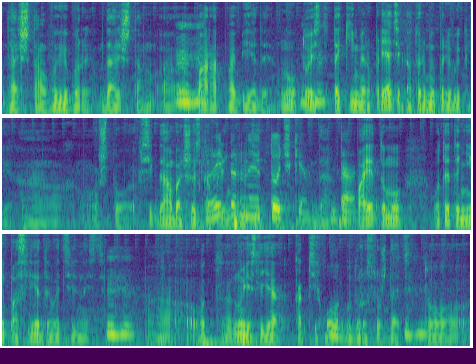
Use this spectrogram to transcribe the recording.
Дальше там выборы, дальше там э, Мгм. парад победы. Ну, то есть такие мероприятия, которые мы привыкли, э, что всегда большое скопление Рэперные людей. точки. Да. да. Поэтому вот это непоследовательность. А, Вот, ну, если я как психолог буду рассуждать, то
